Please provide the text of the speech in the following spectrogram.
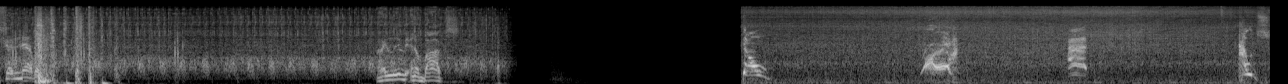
Should never. I live in a box. Go! Ah! Ouch!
